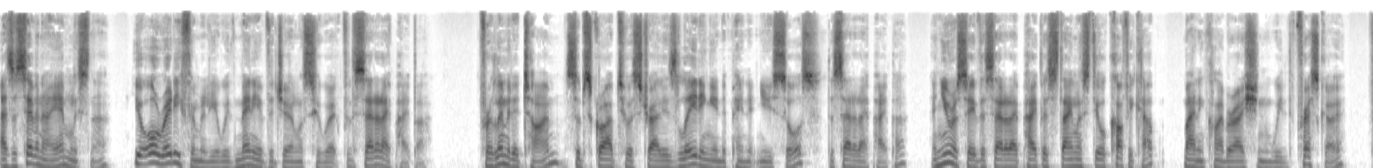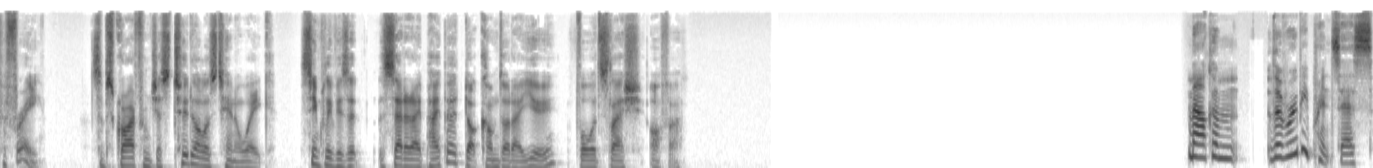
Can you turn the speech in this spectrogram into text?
As a 7am listener, you're already familiar with many of the journalists who work for the Saturday paper. For a limited time, subscribe to Australia's leading independent news source, the Saturday paper, and you'll receive the Saturday paper's stainless steel coffee cup, made in collaboration with Fresco, for free. Subscribe from just $2.10 a week. Simply visit thesaturdaypaper.com.au forward slash offer. Malcolm, the Ruby Princess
